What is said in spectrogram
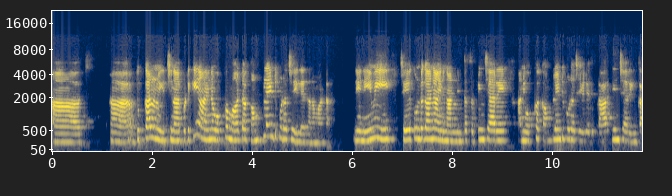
ఆ ఆ దుఃఖాలను ఇచ్చినప్పటికీ ఆయన ఒక్క మాట కంప్లైంట్ కూడా చేయలేదన్నమాట. నేనేమి చేయకుండానే ఆయన నన్ను ఇంత శపించారే అని ఒక్క కంప్లైంట్ కూడా చేయలేదు ప్రార్థించారు ఇంకా.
